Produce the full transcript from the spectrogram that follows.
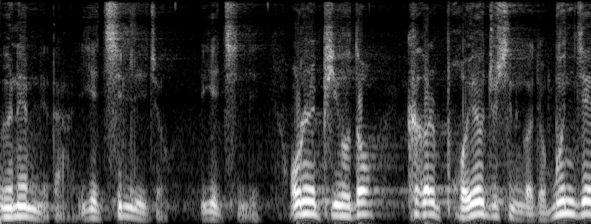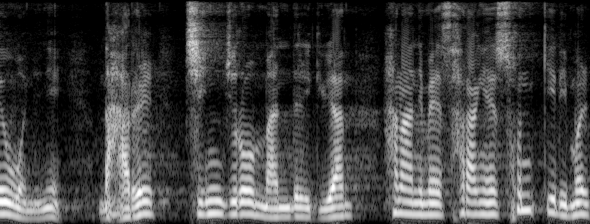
은혜입니다. 이게 진리죠. 이게 진리. 오늘 비유도 그걸 보여주시는 거죠. 문제의 원인이 나를 진주로 만들기 위한 하나님의 사랑의 손길임을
